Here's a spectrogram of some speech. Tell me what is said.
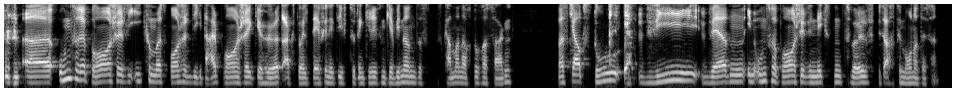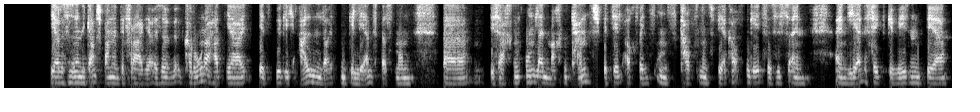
Mhm. Äh, unsere Branche, die E-Commerce-Branche, die Digitalbranche gehört aktuell definitiv zu den Krisengewinnern, das, das kann man auch durchaus sagen. Was glaubst du, ja. wie werden in unserer Branche die nächsten 12 bis 18 Monate sein? Ja, das ist eine ganz spannende Frage. Also Corona hat ja jetzt wirklich allen Leuten gelernt, dass man äh, die Sachen online machen kann, speziell auch wenn es ums Kaufen und Verkaufen geht. Das ist ein, ein Lerneffekt gewesen, der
